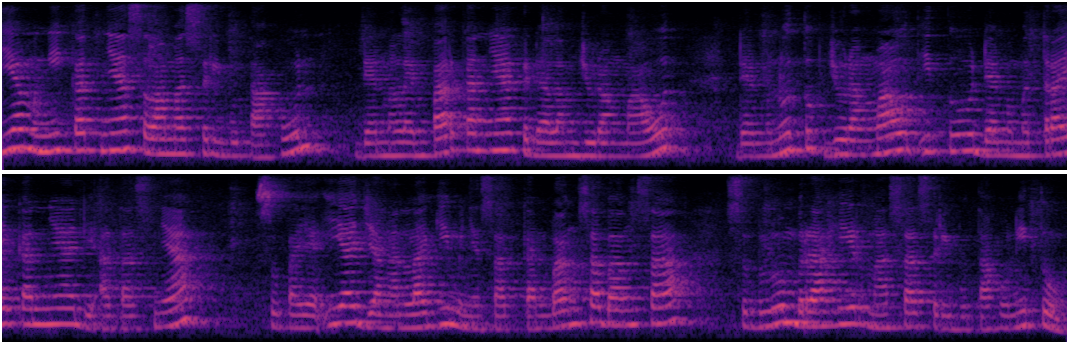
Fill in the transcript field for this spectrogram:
Ia mengikatnya selama seribu tahun dan melemparkannya ke dalam jurang maut dan menutup jurang maut itu dan memeteraikannya di atasnya supaya ia jangan lagi menyesatkan bangsa-bangsa sebelum berakhir masa seribu tahun itu.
